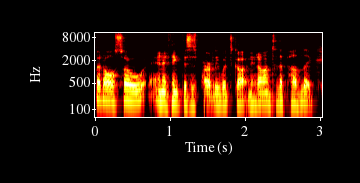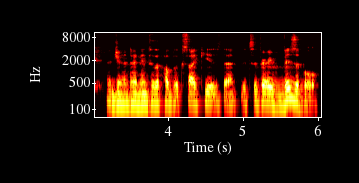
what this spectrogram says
but also and i think this is partly what's gotten it onto the public agenda and into the public psyche is that it's a very visible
